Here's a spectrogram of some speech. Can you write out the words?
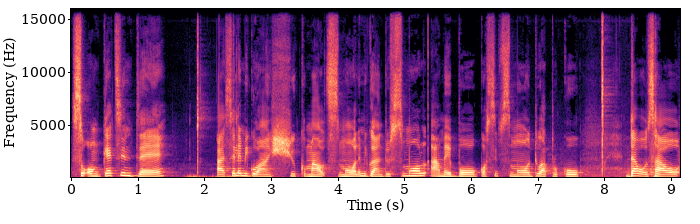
So on getting there, I say, let me go and shook mouth small. Let me go and do small amebo, gossip small, do aproko. That was how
